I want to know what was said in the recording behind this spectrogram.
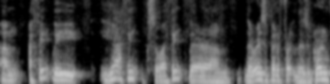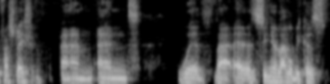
Um, I think the yeah, I think so. I think there um, there is a bit of there's a growing frustration, um, and with that at a senior level, because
